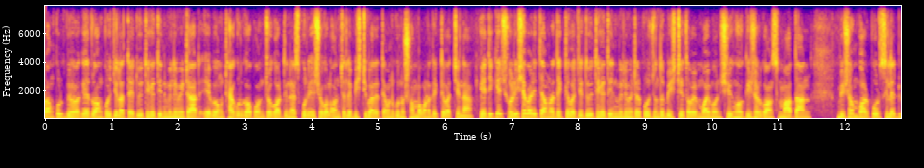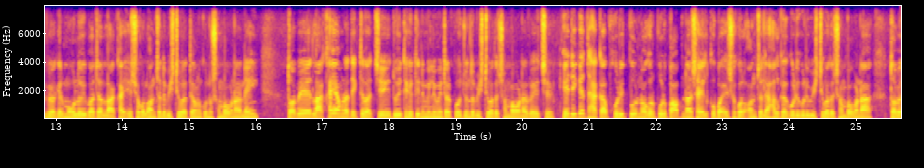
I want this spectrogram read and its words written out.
রংপুর বিভাগের রংপুর জেলাতে দুই থেকে তিন মিলিমিটার এবং ঠাকুরগাঁও, পঞ্চগড়, দিনাজপুর এ সকল অঞ্চলে বৃষ্টিপাতের তেমন কোনো সম্ভাবনা দেখতে পাচ্ছি না। এদিকে সরিষাবাড়িতে আমরা দেখতে পাচ্ছি দুই থেকে তিন মিলিমিটার পর্যন্ত বৃষ্টি, তবে ময়মনসিংহ, কিশোরগঞ্জ, মাদান বিষম ভরপুর সিলেট বিভাগের মৌলভীবাজার, লাখাই, এ সকল অঞ্চলে বৃষ্টিপাতের তেমন কোনো সম্ভাবনা নেই। তবে লাখায় আমরা দেখতে পাচ্ছি দুই থেকে তিন মিলিমিটার পর্যন্ত বৃষ্টিপাতের সম্ভাবনা রয়েছে। এদিকে ঢাকা, ফরিদপুর, নগরপুর, পাবনা শাইলকোপা এই সকল অঞ্চলে হালকা গুড়ি বৃষ্টিপাতের সম্ভাবনা, তবে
